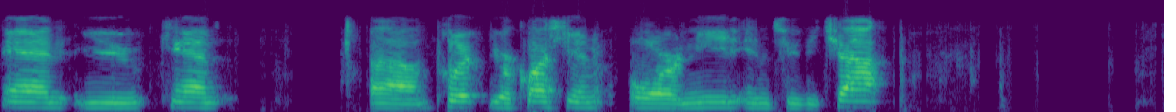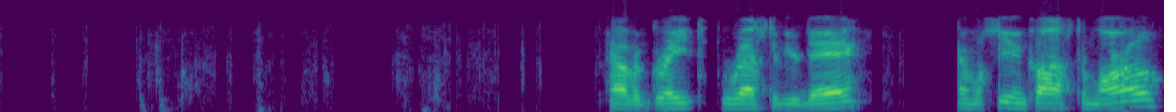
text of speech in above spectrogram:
and you can um, put your question or need into the chat. Have a great rest of your day, and we'll see you in class tomorrow.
